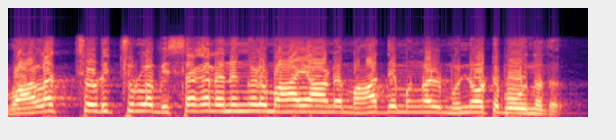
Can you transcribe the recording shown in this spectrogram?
വളച്ചൊടിച്ചുള്ള വിശകലനങ്ങളുമായാണ് മാധ്യമങ്ങൾ മുന്നോട്ട് പോകുന്നത്.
